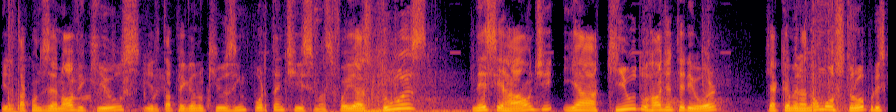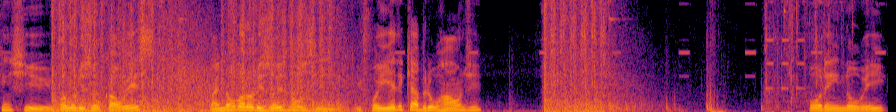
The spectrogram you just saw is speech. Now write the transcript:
Ele tá com 19 kills e ele tá pegando kills importantíssimas. Foi as duas nesse round e a kill do round anterior, que a câmera não mostrou, por isso que a gente valorizou o Cauês, mas não valorizou o Snowzinho. E foi ele que abriu o round. Porém, No Way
